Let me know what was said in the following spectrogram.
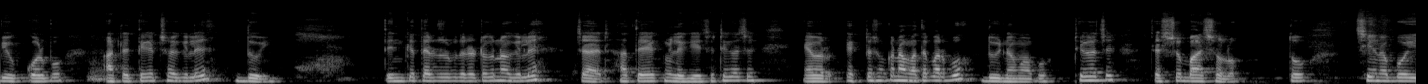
বিয়োগ করব আটের থেকে ছয় গেলে দুই। তিনকে তেরো রুপে তেরো টাকা না গেলে চার। হাতে এক মিলে গিয়েছে, ঠিক আছে? এবার একটা সংখ্যা নামাতে পারব, দুই নামাবো, ঠিক আছে? চারশো বাইশ হলো। তো ছিয়ানব্বই,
